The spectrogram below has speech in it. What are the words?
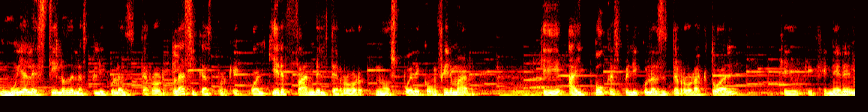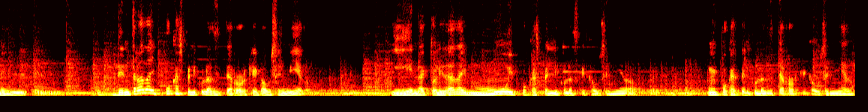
y muy al estilo de las películas de terror clásicas, porque cualquier fan del terror nos puede confirmar que hay pocas películas de terror actual que, que generen el, el- De entrada hay pocas películas de terror que causen miedo. Y en la actualidad hay muy pocas películas que causen miedo. Muy pocas películas de terror que causen miedo.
